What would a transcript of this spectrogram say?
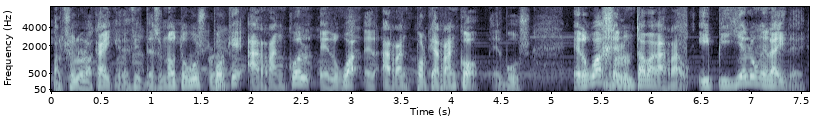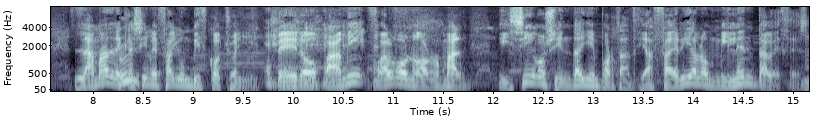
para el suelo la caí, quiere decir, desde un autobús, porque arrancó el, el arran- porque arrancó el bus. El guaje no estaba agarrado y pillelo en el aire. La madre casi me falló un bizcocho allí. Pero para mí fue algo normal. Y sigo sin darle importancia. Faeríalo milenta veces.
